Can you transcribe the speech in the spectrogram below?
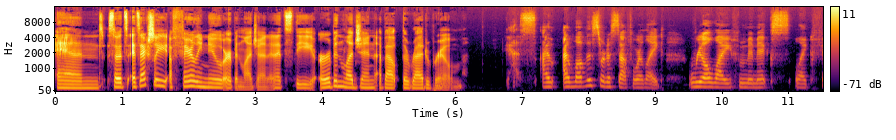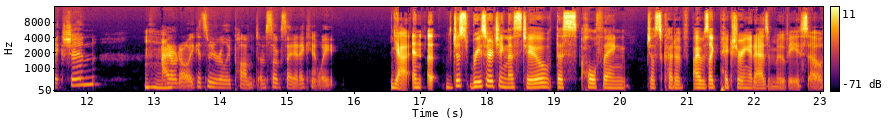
And so it's it's actually a fairly new urban legend, and it's the urban legend about the Red Room. Yes, I I love this sort of stuff where like real life mimics like fiction. Mm-hmm. I don't know, it gets me really pumped. I'm so excited. I can't wait. Yeah, and uh, just researching this too, this whole thing just could have I was like picturing it as a movie. So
